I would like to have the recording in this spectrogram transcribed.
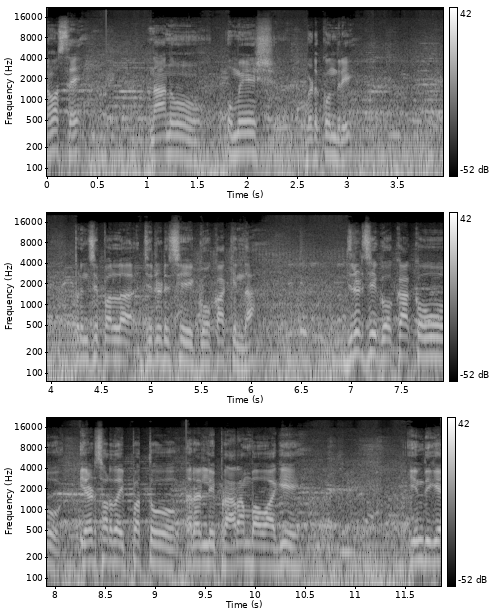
ನಮಸ್ತೆ. ನಾನು ಉಮೇಶ್ ಬಡ್ಕುಂದ್ರಿ, ಪ್ರಿನ್ಸಿಪಲ್ ಜಿರಡಿಸಿ ಗೋಕಾಕಿಂದ ಜಿರಡಿಸಿ ಗೋಕಾಕವು ಎರಡು ಸಾವಿರದ ಇಪ್ಪತ್ತರಲ್ಲಿ ಪ್ರಾರಂಭವಾಗಿ ಇಂದಿಗೆ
